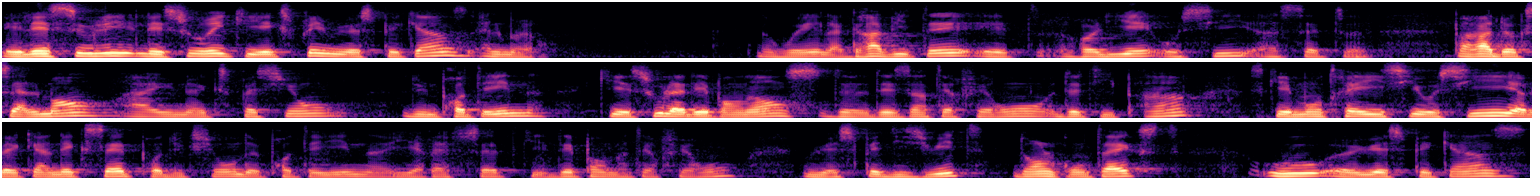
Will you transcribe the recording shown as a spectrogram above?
Et les souris, les souris qui expriment USP15, elles meurent. Donc vous voyez, la gravité est reliée aussi à cette, paradoxalement à une expression d'une protéine qui est sous la dépendance des interférons de type 1, ce qui est montré ici aussi avec un excès de production de protéines IRF7 qui dépendent d'interférons, USP18, dans le contexte où USP15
